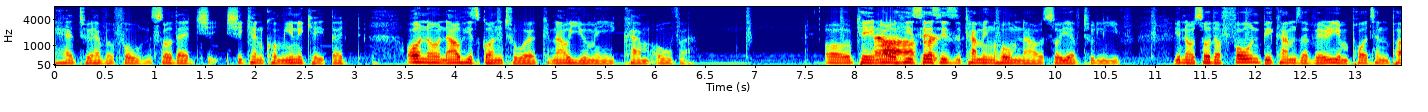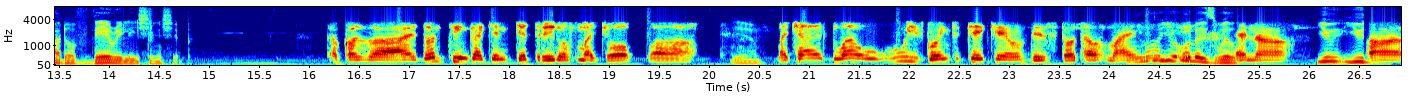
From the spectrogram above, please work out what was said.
had to have a phone so that she, she can communicate that. Oh no, now he's gone to work. Now you may come over. Oh, okay. now he says he's coming home now, so you have to leave. You know, so the phone becomes a very important part of their relationship. Because uh, I don't think I can get rid of my job. Uh, Yeah. my child, well, who is going to take care of this daughter of mine? No, you always will. And uh, You, you. uh,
